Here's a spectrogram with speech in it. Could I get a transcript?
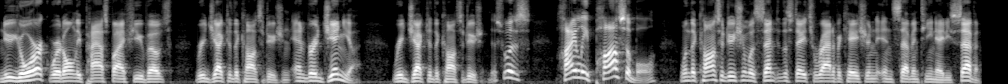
New York, where it only passed by a few votes, rejected the Constitution, and Virginia rejected the Constitution. This was highly possible when the Constitution was sent to the states for ratification in 1787.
